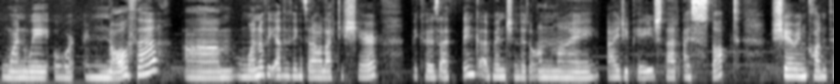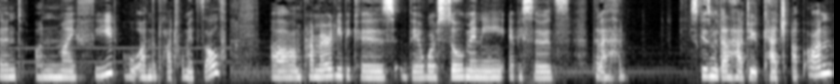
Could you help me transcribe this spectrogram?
one way or another. Um, one of the other things that I would like to share, because I think I mentioned it on my IG page, that I stopped sharing content on my feed or on the platform itself. Um, primarily because there were so many episodes that I had excuse me, that I had to catch up on.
